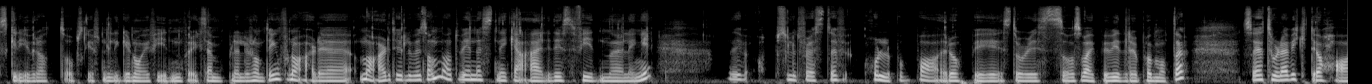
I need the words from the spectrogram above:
skriver at oppskriften ligger nå i feeden, eksempel, eller sånne ting. For nå er det, nå er det tydeligvis sånn at vi nesten ikke er i disse feedene lenger. De absolutt fleste holder på bare oppi i stories og sveiper videre, på en måte. Så jeg tror det er viktig å ha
